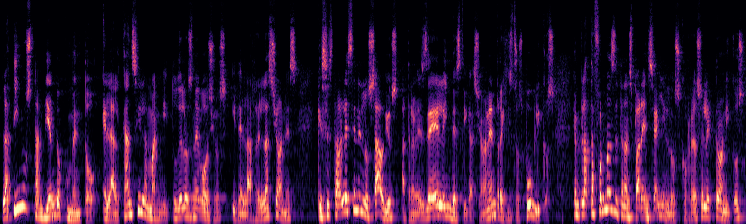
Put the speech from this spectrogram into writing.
Latinos también documentó el alcance y la magnitud de los negocios y de las relaciones que se establecen en los audios a través de la investigación en registros públicos, en plataformas de transparencia y en los correos electrónicos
